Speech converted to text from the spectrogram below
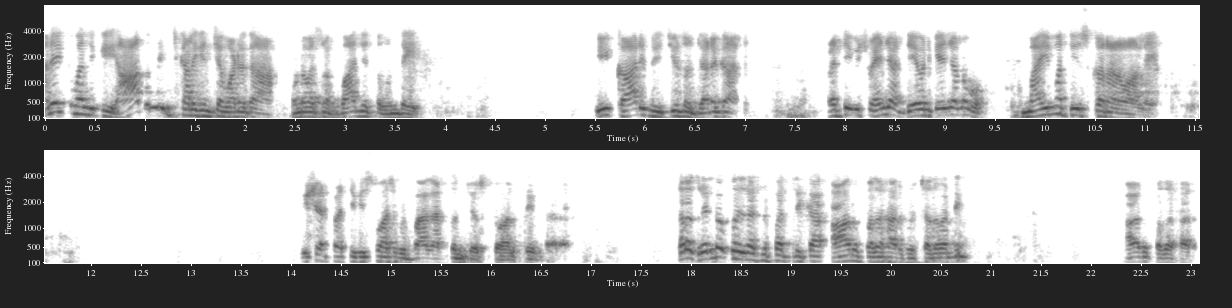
అనేక మందికి ఆదరణ కలిగించేవాడుగా ఉండవలసిన బాధ్యత ఉంది. ఈ కార్యం మీ జీవితం జరగాలి. ప్రతి విషయం ఏం చేయాలి? దేవునికి ఏం చేయాలి మహిమ తీసుకురావాలి. విషయాన్ని ప్రతి విశ్వాసకుడు బాగా అర్థం చేసుకోవాలి ప్రేమ తర్వాత రెండో కొన్ని రాసిన పత్రిక ఆరు పదహారు చదవండి. ఆరు పదహారు.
